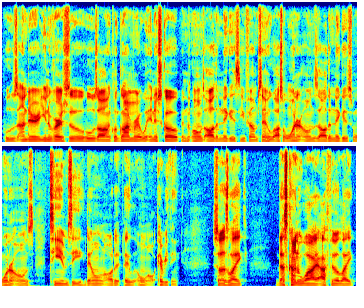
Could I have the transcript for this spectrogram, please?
who's under Universal, who's all in conglomerate with Interscope and owns all them niggas. You feel what I'm saying? Who also Warner owns all them niggas. Warner owns TMZ. They own all the. They own all, everything. So it's like, that's kind of why I feel like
